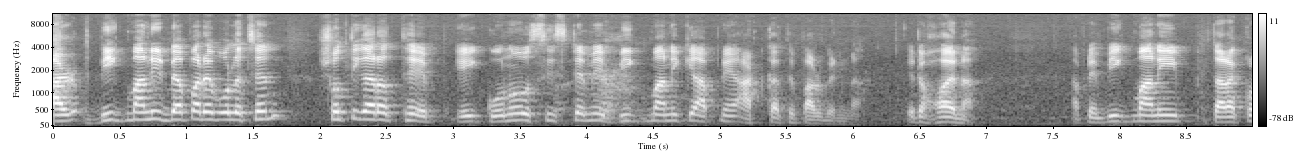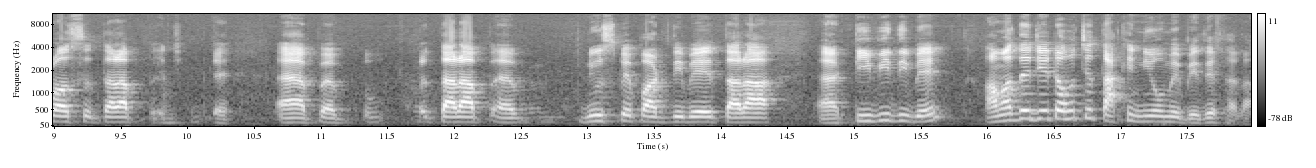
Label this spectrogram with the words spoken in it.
আর বিগ মানির ব্যাপারে বলেছেন, সত্যিকার অর্থে এই কোনো সিস্টেমে বিগ মানিকে আপনি আটকাতে পারবেন না। এটা হয় না। আপনি বিগ মানি তারা ক্রস তারা তারা নিউজ পেপার দিবে, তারা টিভি দিবে। আমাদের যেটা হচ্ছে, তাকে নিয়মে বেঁধে ফেলা।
